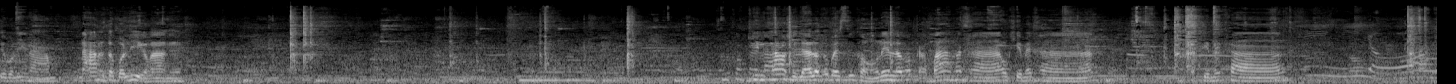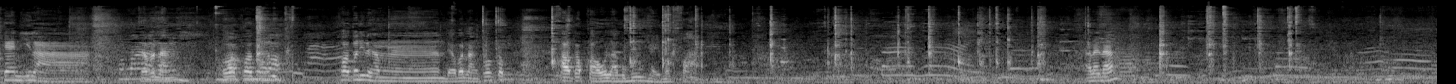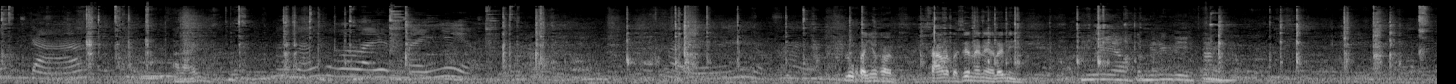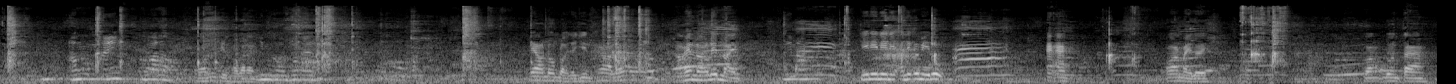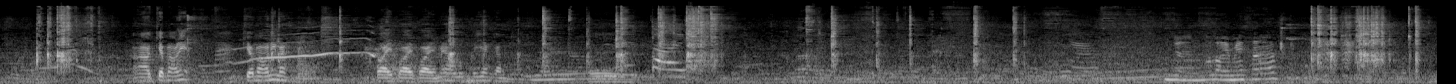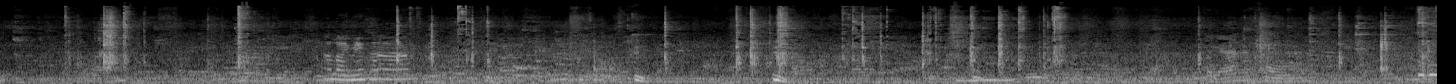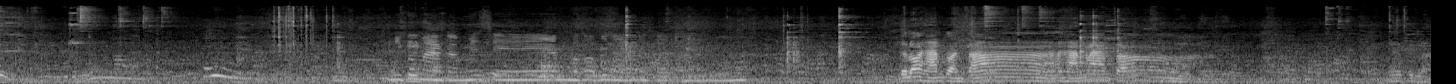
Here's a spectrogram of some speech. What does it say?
ตรอเบอรี่น้ำน้ำสตรอเบอรี่กับมาเนี่ยกินข้าวเสร็จแล้วเราก็ไปซื้อของเล่นแล้วก็กลับบ้านนะคะโอเคไหมคะโอเคไหมคะเดี๋ยวแค่นี้ล่ะแล้ววันหลังเพราะว่าพ่อต้องรีบพ่อต้องรีบไปทำงาน เดี๋ยววันหลังพ่อก็เอากระเป๋าลาบูบูใหญ่มาฝากอะไรนะ จ๋า อะไร อันนั้นคืออะไรเห็นไหมเนี่ย ลูกไปยังก่อนสามร้อยเปอร์เซ็นต์นั่นเนี่ยแล้วนี่นี่เอาจำเป็นเรื่องดีตั้งเอานมไหมว่าหรอพอไม่กินข้าวอะไรกินก่อนก็ได้ไม่เอานมหรอกจะกินข้าวแล้วเอาให้น้องเล่นหน่อยนี่น้องนี่นี่นี่อันนี้ก็มีลูกอ่าอะอะเอาอันใหม่เลยวางโดนตาเอาเก็บเอานี่เก็บเอานี่มาปล่อยปล่อยปล่อยไม่เอาลูกไม่แย่งกันเออ ไป อ ย่างอร่อยไหมครับ อร่อยไหมครับอันนี้ก็มากับแม่เซมแล้วก็พี่นายนะครับเดี๋ยวรออาหารก่อนจ้า อาหารมาจ้า ไม่เป็นไร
